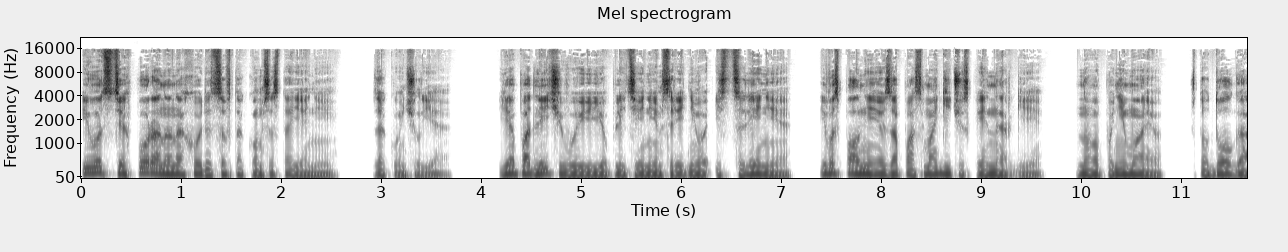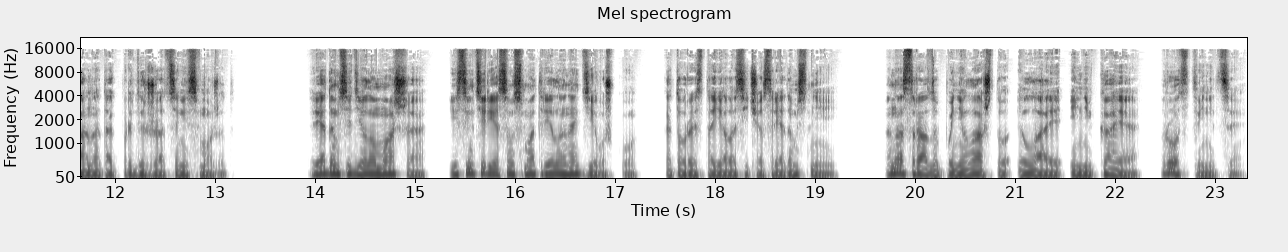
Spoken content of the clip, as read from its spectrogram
«И вот с тех пор она находится в таком состоянии», — закончил я. «Я подлечиваю ее плетением среднего исцеления и восполняю запас магической энергии, но понимаю, что долго она так продержаться не сможет». Рядом сидела Маша и с интересом смотрела на девушку, которая стояла сейчас рядом с ней. Она сразу поняла, что Элая и Никая – родственницы.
